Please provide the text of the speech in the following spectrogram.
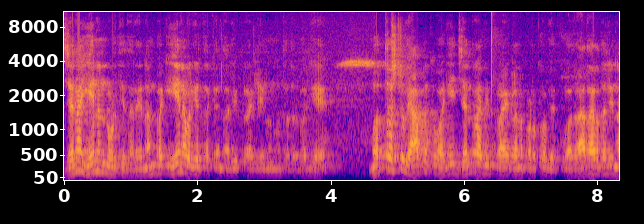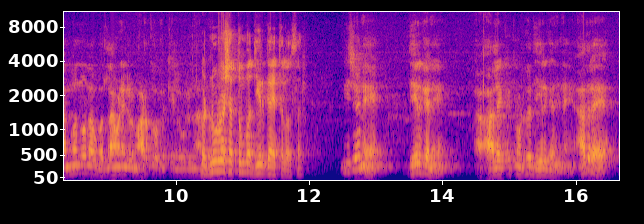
ಜನ ಏನನ್ನು ನೋಡ್ತಿದ್ದಾರೆ ನಮ್ಮ ಬಗ್ಗೆ ಏನು ಅವ್ರಿಗಿರ್ತಕ್ಕಂಥ ಅಭಿಪ್ರಾಯಗಳೇನು ಅನ್ನೋದ್ರ ಬಗ್ಗೆ ಮತ್ತಷ್ಟು ವ್ಯಾಪಕವಾಗಿ ಜನರ ಅಭಿಪ್ರಾಯಗಳನ್ನು ಪಡ್ಕೋಬೇಕು. ಅದರ ಆಧಾರದಲ್ಲಿ ನಮ್ಮನ್ನು ನಾವು ಬದಲಾವಣೆಗಳು ಮಾಡ್ಕೋಬೇಕು ಕೆಲವುಗಳನ್ನ. ಬಟ್ ನೂರು ವರ್ಷ ತುಂಬ ದೀರ್ಘ ಆಯ್ತಲ್ವ ಸರ್? ನಿಜನೇ ದೀರ್ಘನೇ. ಆ- ಆ ಲೆಕ್ಕಕ್ಕೆ ನೋಡಿದ್ರೆ ದೀರ್ಘನೇ ಆದರೆ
